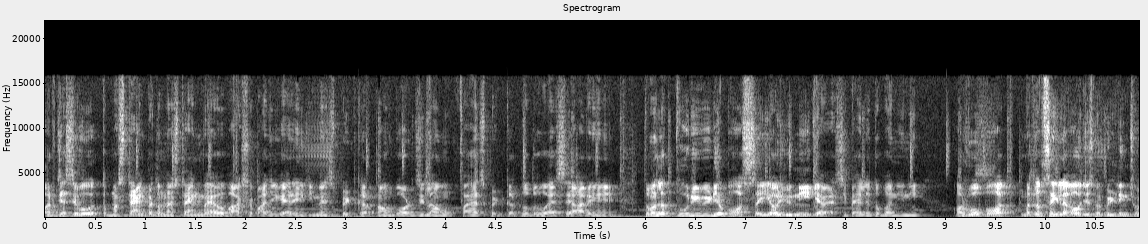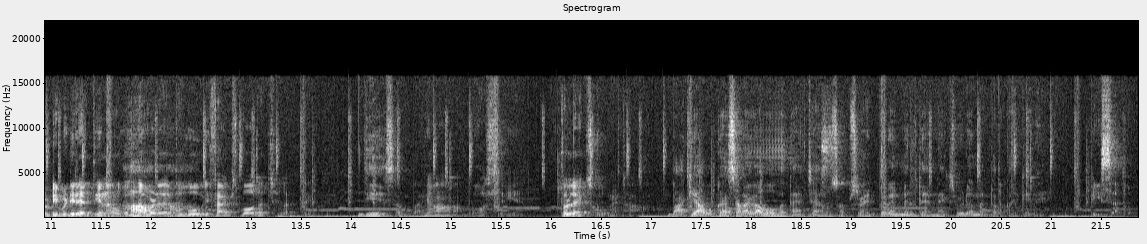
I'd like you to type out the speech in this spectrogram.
और जैसे वो मस्टैंग पे तो मस्टैंग में वो बादशाह पाजी कह रहे हैं कि मैं स्पिट करता हूँ गॉडजिला हूँ फायर स्पिट करता हूँ तो वो ऐसे आ रहे हैं। तो मतलब पूरी वीडियो बहुत सही है और यूनिक है वैसी पहले तो बनी नहीं। और वो बहुत मतलब सही लगा वो जिसमें बिल्डिंग छोटी बड़ी रहती है ना वो बंदा हाँ, बड़े रहता है हाँ। वो इफेक्ट्स बहुत अच्छे लगते हैं। ये सब हाँ बहुत सही है। तो लेट्स गो मैन हाँ। बाकी आपको कैसा लगा वो बताएँ चैनल सब्सक्राइब करें मिलते हैं नेक्स्ट वीडियो में तब तक के लिए। Peace out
